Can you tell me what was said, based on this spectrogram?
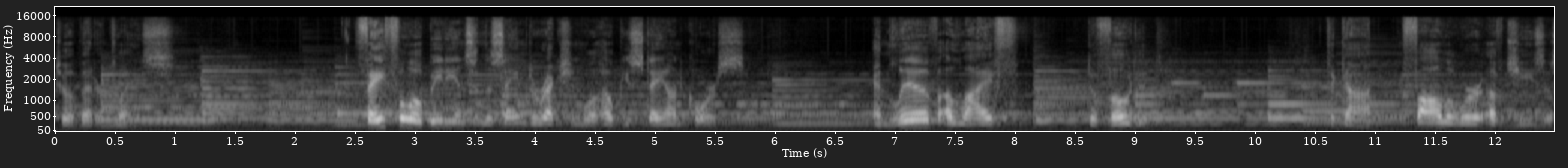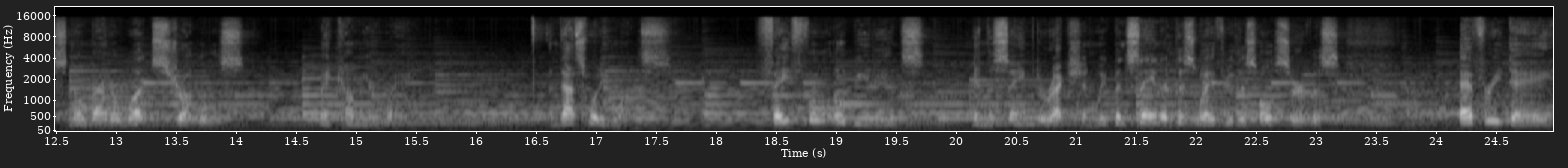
to a better place? Faithful obedience in the same direction will help you stay on course and live a life devoted to God, follower of Jesus, no matter what struggles may come your way. And that's what He wants faithful obedience in the same direction. We've been saying it this way through this whole service everyday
